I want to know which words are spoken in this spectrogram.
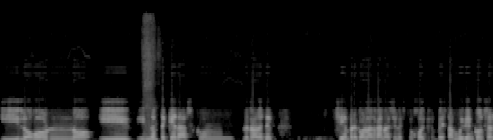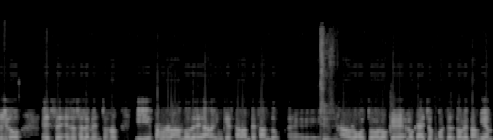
y luego no, y, y no te quedas con realmente siempre con las ganas, sino está muy bien conseguido ese- esos elementos, ¿no? Y estamos hablando de alguien que estaba empezando, eh, claro, luego todo lo que lo que ha hecho, por cierto que también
